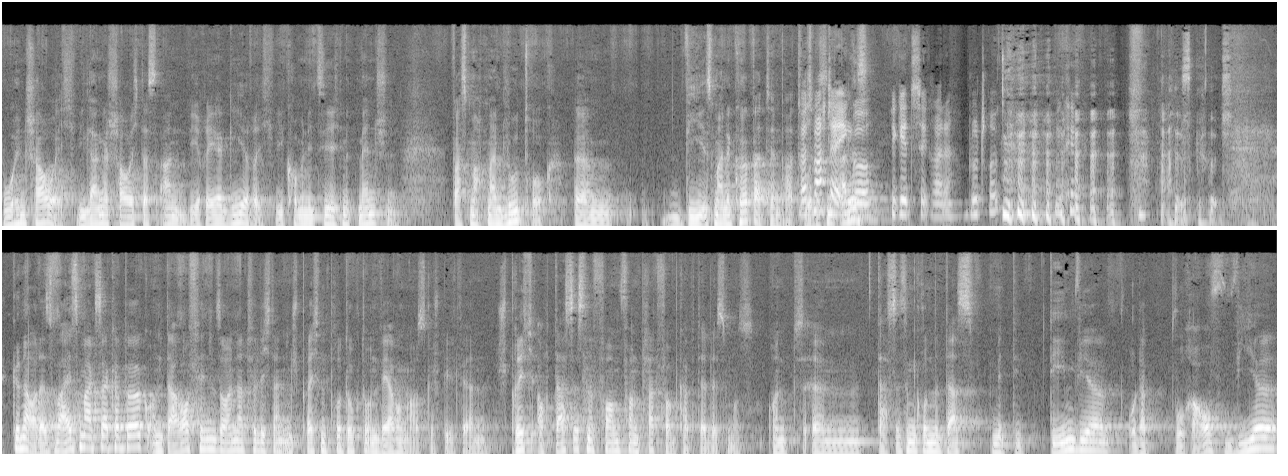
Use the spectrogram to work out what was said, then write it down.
Wohin schaue ich? Wie lange schaue ich das an? Wie reagiere ich? Wie kommuniziere ich mit Menschen? Was macht mein Blutdruck? Ähm, wie ist meine Körpertemperatur? Was macht der Ingo? Wie geht es dir gerade? Blutdruck? Okay. alles gut. Genau, das weiß Mark Zuckerberg und daraufhin sollen natürlich dann entsprechend Produkte und Werbung ausgespielt werden. Sprich, auch das ist eine Form von Plattformkapitalismus. Und ähm, das ist im Grunde das, mit dem wir oder worauf wir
